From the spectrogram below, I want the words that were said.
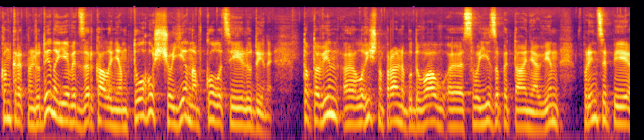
конкретна людина є відзеркаленням того, що є навколо цієї людини. Тобто він е, логічно правильно будував е, свої запитання. Він, в принципі,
